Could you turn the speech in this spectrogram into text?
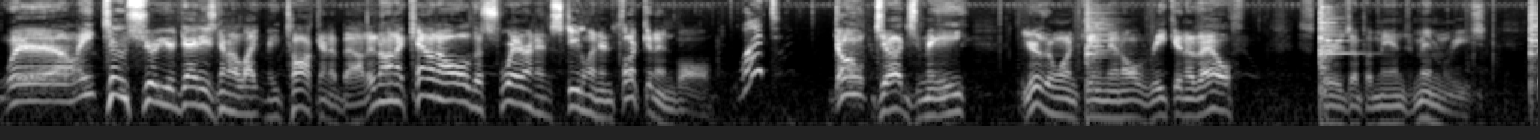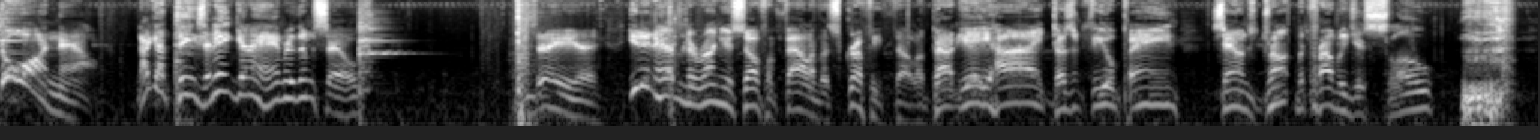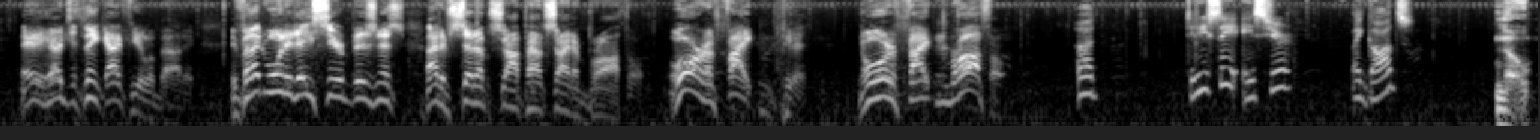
Well, ain't too sure your daddy's gonna like me talking about it on account of all the swearing and stealing and fucking involved. What? Don't judge me. You're the one came in all reeking of elf. Stirs up a man's memories. Go on now. I got things that ain't gonna hammer themselves. Say, uh, you didn't happen to run yourself afoul of a scruffy fella about yay high, doesn't feel pain, sounds drunk but probably just slow? Hey, how'd you think I feel about it? If I'd wanted Aesir business, I'd have set up shop outside a brothel. Or a fighting pit. Or a fighting brothel. Uh, did he say Aesir? Like gods? No.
